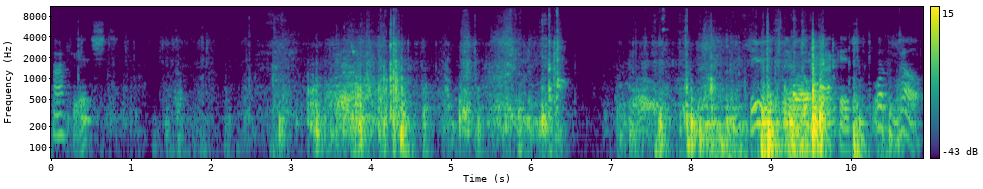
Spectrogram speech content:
packaged. Packaged. What the hell?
